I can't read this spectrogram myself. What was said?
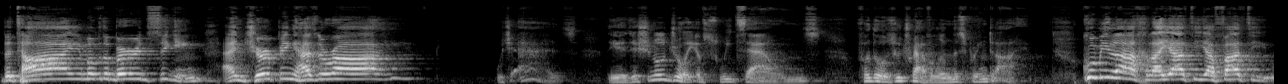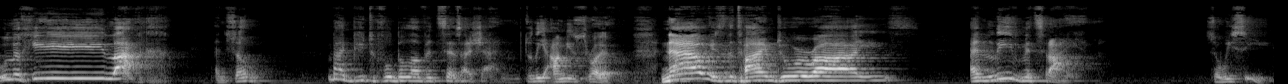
The time of the birds singing and chirping has arrived, which adds the additional joy of sweet sounds for those who travel in the springtime. Kumilach rayati yafati ulechilach. And so, my beautiful beloved, says Hashem to the Am Yisrael, now is the time to arise and leave Mitzrayim. So we see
